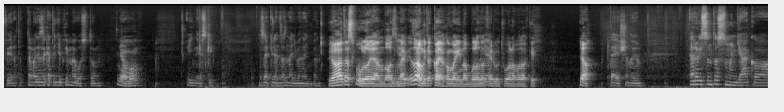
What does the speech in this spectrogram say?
félretettem, majd ezeket egyébként megosztom. Jó. Így néz ki. 1941-ben. Ja, hát ez full olyan bazd Ugye? meg. Ez olyan, mint a kajak a mai napból oda Ugye? került volna valaki. Ja. Teljesen olyan. Erre viszont azt mondják a,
